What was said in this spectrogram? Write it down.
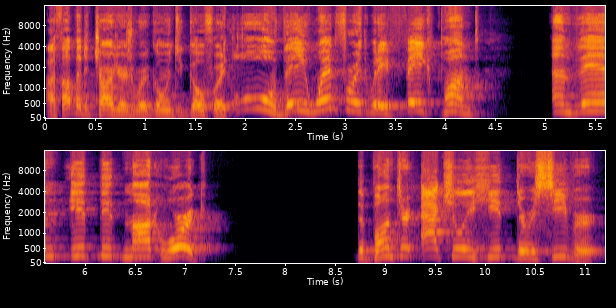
I thought that the Chargers were going to go for it. Oh, they went for it with a fake punt, and then it did not work. The punter actually hit the receiver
